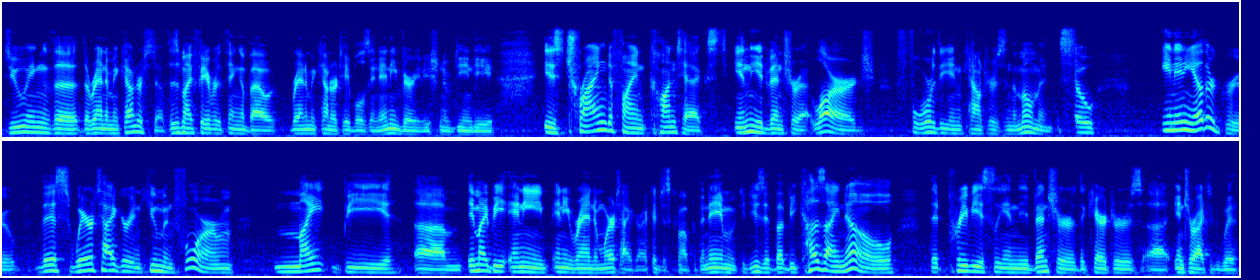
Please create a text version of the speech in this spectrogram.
doing the the random encounter stuff. This is my favorite thing about random encounter tables in any variation of D&D is trying to find context in the adventure at large for the encounters in the moment. So in any other group, this were tiger in human form might be um, it might be any any random were tiger. I could just come up with a name and we could use it. But because I know that previously in the adventure the characters uh, interacted with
